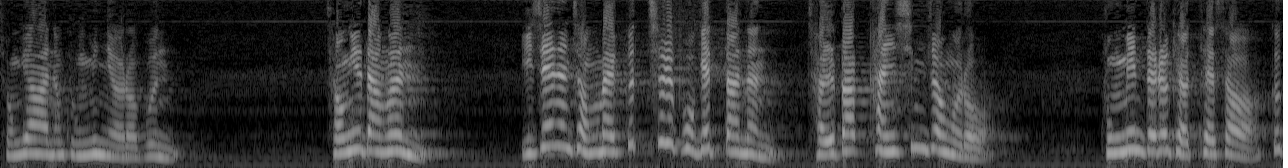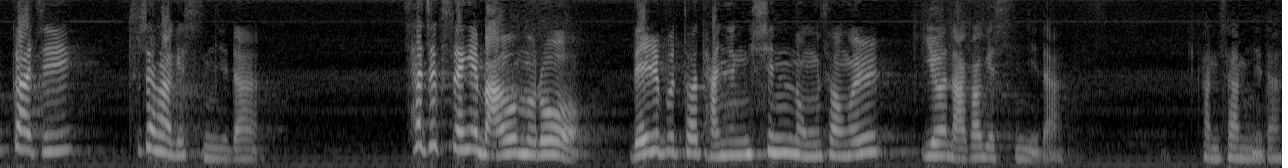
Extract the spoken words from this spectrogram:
존경하는 국민 여러분, 정의당은 이제는 정말 끝을 보겠다는 절박한 심정으로 국민들을 곁에서 끝까지 투쟁하겠습니다. 사직생의 마음으로 내일부터 단신 농성을 이어나가겠습니다. 감사합니다.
